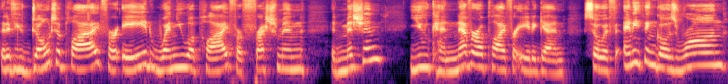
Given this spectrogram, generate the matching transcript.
that if you don't apply for aid when you apply for freshman admission, you can never apply for aid again. So if anything goes wrong,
